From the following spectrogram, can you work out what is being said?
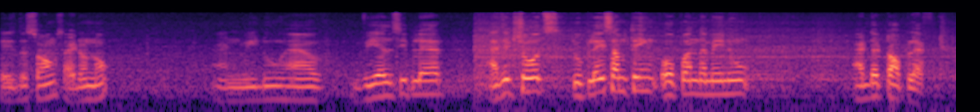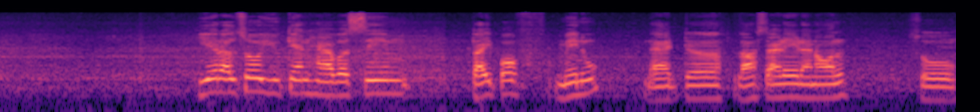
is the songs I don't know. And we do have VLC player. As it shows to play something open the menu at the top left. Here also you can have a same type of menu that uh, last added and all. So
